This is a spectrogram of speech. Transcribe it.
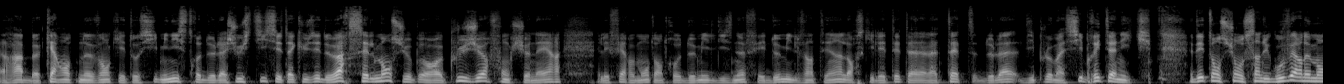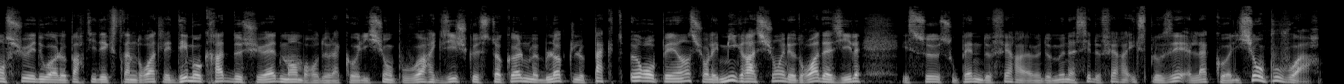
Raab, 49 ans, qui est aussi ministre de la Justice, est accusé de harcèlement sur plusieurs fonctionnaires. Les faits remontent entre 2019 et 2021 lorsqu'il était à la tête de la diplomatie britannique. Détention au sein du gouvernement suédois. Le parti d'extrême droite, les démocrates de Suède, membres de la coalition au pouvoir, exigent que Stockholm bloque le pacte européen sur les migrations et le droit d'asile, et ce sous peine de, faire, de menacer de faire exploser la coalition au pouvoir.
